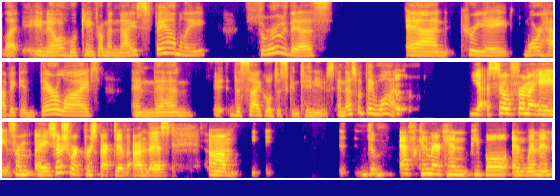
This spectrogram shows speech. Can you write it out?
like you know who came from a nice family through this and create more havoc in their lives and then it, the cycle just continues and that's what they want yeah so from a from a social work perspective on this um, the African American people and women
